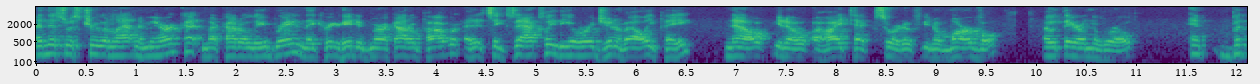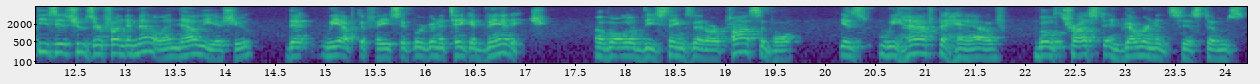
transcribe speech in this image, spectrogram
And this was true in Latin America, Mercado Libre, and they created Mercado Pago. And it's exactly the origin of Alipay. Now, you know, a high-tech sort of, you know, marvel out there in the world. And but these issues are fundamental. And now the issue that we have to face if we're going to take advantage of all of these things that are possible is we have to have both trust and governance systems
